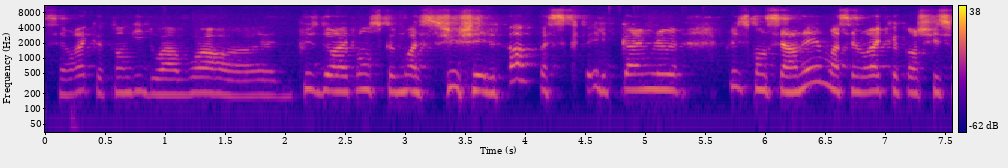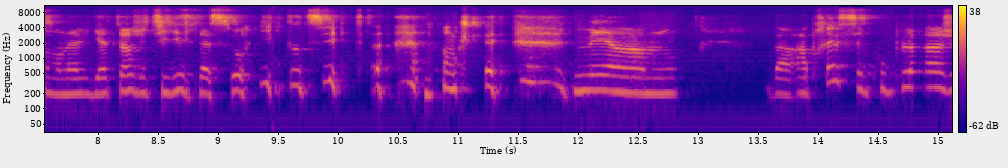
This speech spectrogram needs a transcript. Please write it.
c'est vrai que Tanguy doit avoir euh, plus de réponses que moi à ce sujet-là, parce qu'il est quand même le plus concerné. Moi, c'est vrai que quand je suis sur mon navigateur, j'utilise la souris tout de suite. Donc, mais euh, ben, après, c'est le couplage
